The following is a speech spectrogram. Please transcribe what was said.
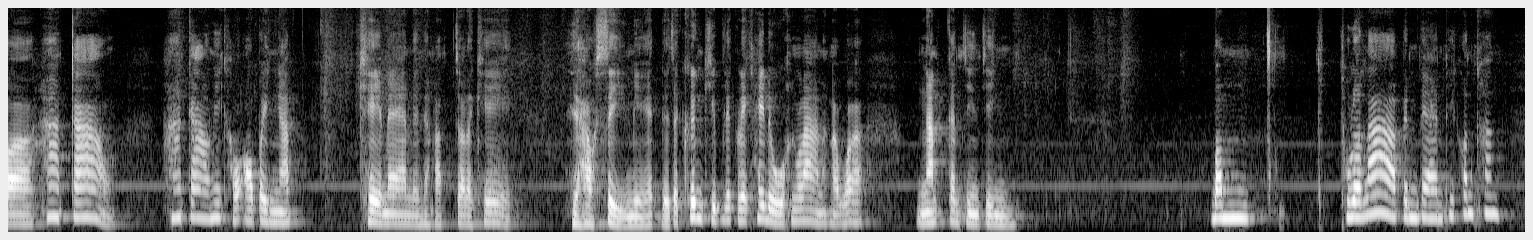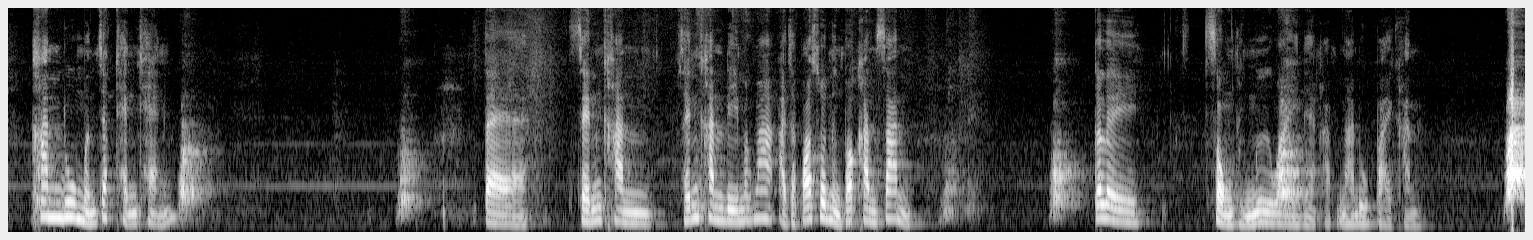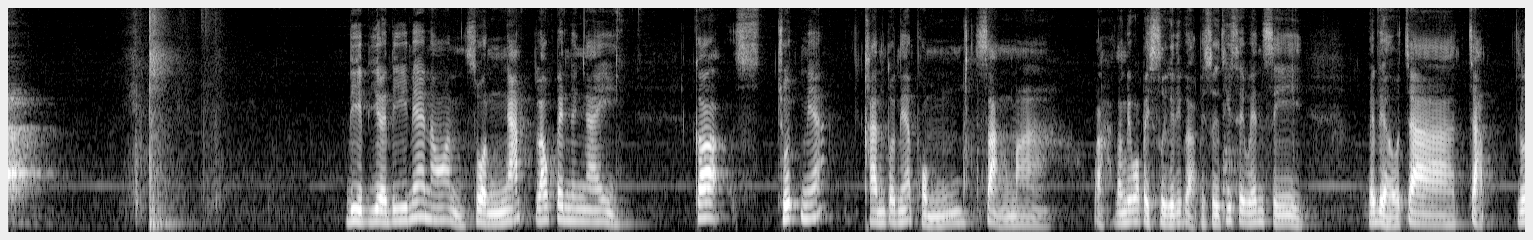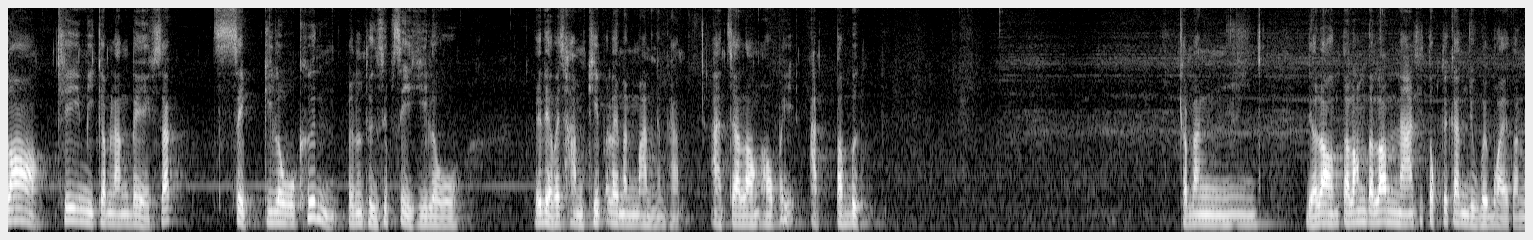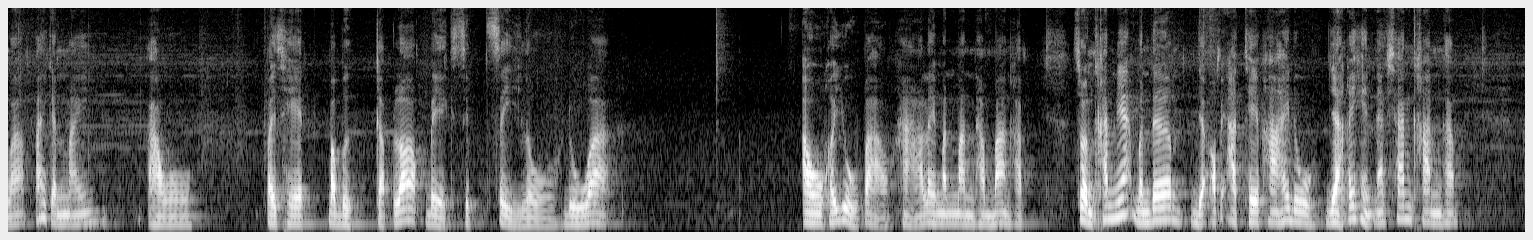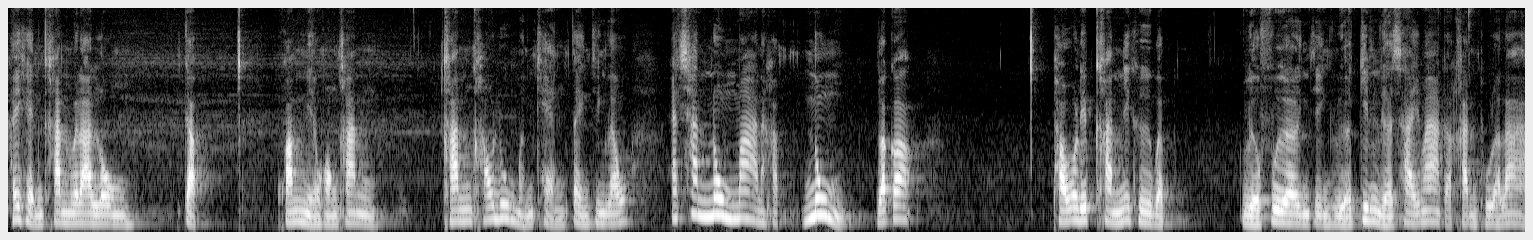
59 59 นี่เขาเอาไปงัดเคแมนเลยนะครับจระเข้ยาว 4 เมตร เดี๋ยวจะขึ้นคลิปเล็ก ๆ ให้ดูข้างล่างนะครับ ว่างัดกันจริง ๆ บอมทูลล่าเป็นแบรนด์ที่ค่อนข้างคันดูเหมือนจะแข็งๆ แต่เซนคันเซนคันดีมากๆ อาจจะเพราะส่วนหนึ่งเพราะคันสั้น ก็เลยส่งถึงมือไวเนี่ยครับนาดูปลายคัน ดีดเหยื่อดีแน่นอน ส่วนงัดแล้วเป็นยังไง ก็ชุดเนี้ยคันตัวเนี้ยผมสั่งมาอะต้องเรียกว่าไปซื้อดีกว่าไปซื้อที่เซเว่นซีแล้วเดี๋ยวจะจับลอกที่มีกำลังเบรกสัก 10 กิโลขึ้นไปจนถึง 14 กิโลแล้วเดี๋ยวไปทำคลิปอะไรมันๆกันครับ อาจจะลองเอาไปอัดปลาบึกกำลังเดี๋ยวลองตะล่อมตะล่อมนะที่ตกด้วยกันอยู่บ่อยๆ ก่อนว่า ไปกันไหม เอาไปเทสปลาบึกกับลอกเบรก 14 โล ดูว่า เอาเขาอยู่เปล่าหาอะไรมันๆทำบ้างครับ ส่วนคันเนี้ยเหมือนเดิม เดี๋ยวเอาไปอัดเทพาให้ดู อยากให้เห็นแอคชั่นคันครับ ให้เห็นคันเวลาลง กับความเหนียวของคัน คันเขาดูเหมือนแข็งแต่จริงๆแล้วแอคชั่นนุ่มมากนะครับ นุ่มแล้วก็ power lift คันนี่คือแบบเหลือเฟือจริง ๆ เหลือกินเหลือใช้มากกับคันทูลาร่า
